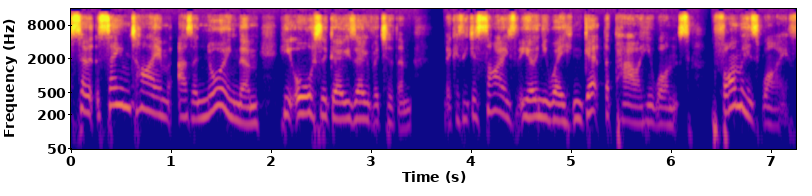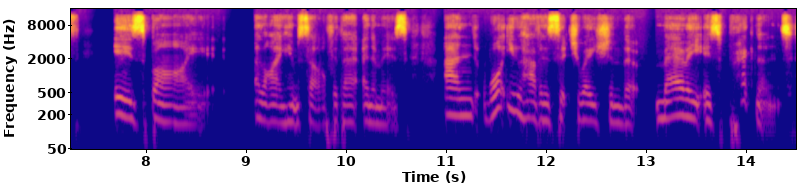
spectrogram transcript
So at the same time as annoying them, he also goes over to them because he decides the only way he can get the power he wants from his wife is by allying himself with their enemies. And what you have is a situation that Mary is pregnant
